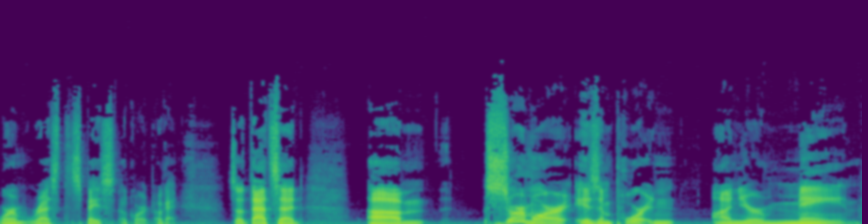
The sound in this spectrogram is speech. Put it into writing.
worm rest space accord. Okay. So that said, um, Surmar is important on your main,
